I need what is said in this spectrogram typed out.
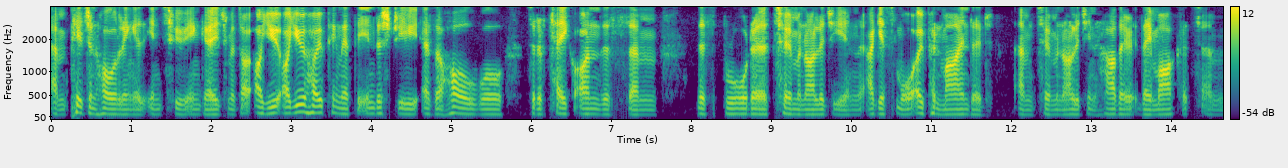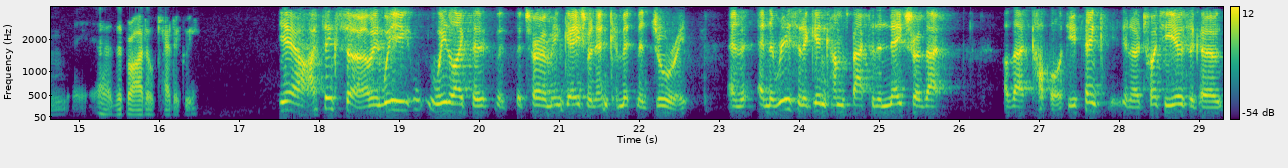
um, pigeonholing it into engagement. Are, are, you are you hoping that the industry as a whole will sort of take on this um, this broader terminology and I guess more open-minded um, terminology in how they they market um, uh, the bridal category? Yeah, I think so. I mean, we we like the, the, the term engagement and commitment jewelry, and and the reason again comes back to the nature of that of that couple. If you think, you know, 20 years ago,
